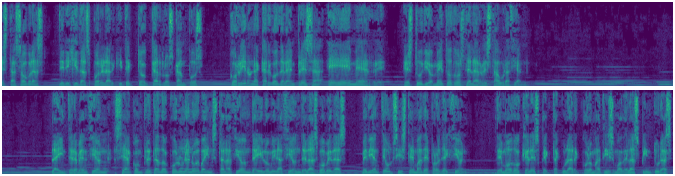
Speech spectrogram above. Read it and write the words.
Estas obras, dirigidas por el arquitecto Carlos Campos, corrieron a cargo de la empresa EMR, Estudio Métodos de la Restauración. La intervención se ha completado con una nueva instalación de iluminación de las bóvedas mediante un sistema de proyección, de modo que el espectacular cromatismo de las pinturas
